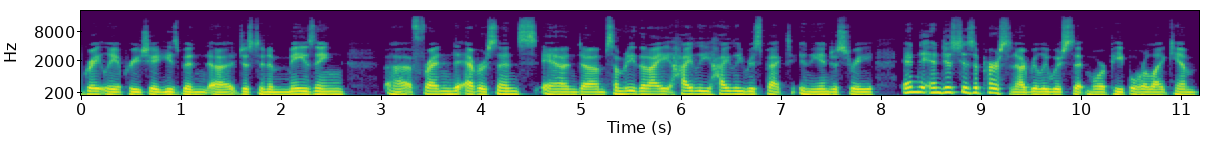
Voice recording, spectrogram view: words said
greatly appreciate. He's been uh, just an amazing uh, friend ever since, and um, somebody that I highly, highly respect in the industry, and and just as a person, I really wish that more people were like him.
